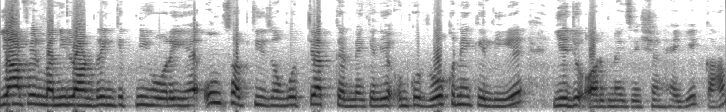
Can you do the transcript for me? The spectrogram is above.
या फिर मनी लॉन्ड्रिंग कितनी हो रही है, उन सब चीज़ों को चेक करने के लिए, उनको रोकने के लिए ये जो ऑर्गेनाइजेशन है, ये काम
